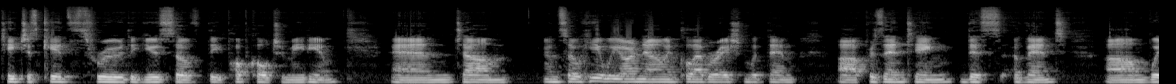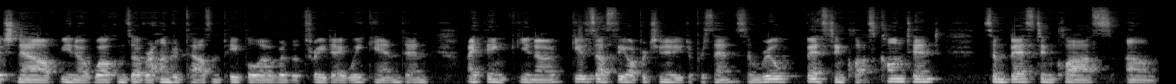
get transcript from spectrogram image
teaches kids through the use of the pop culture medium. And, um, and so here we are now in collaboration with them uh, presenting this event, um, which now you know welcomes over 100,000 people over the three day weekend, and I think you know gives us the opportunity to present some real best in class content, some best in class um,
